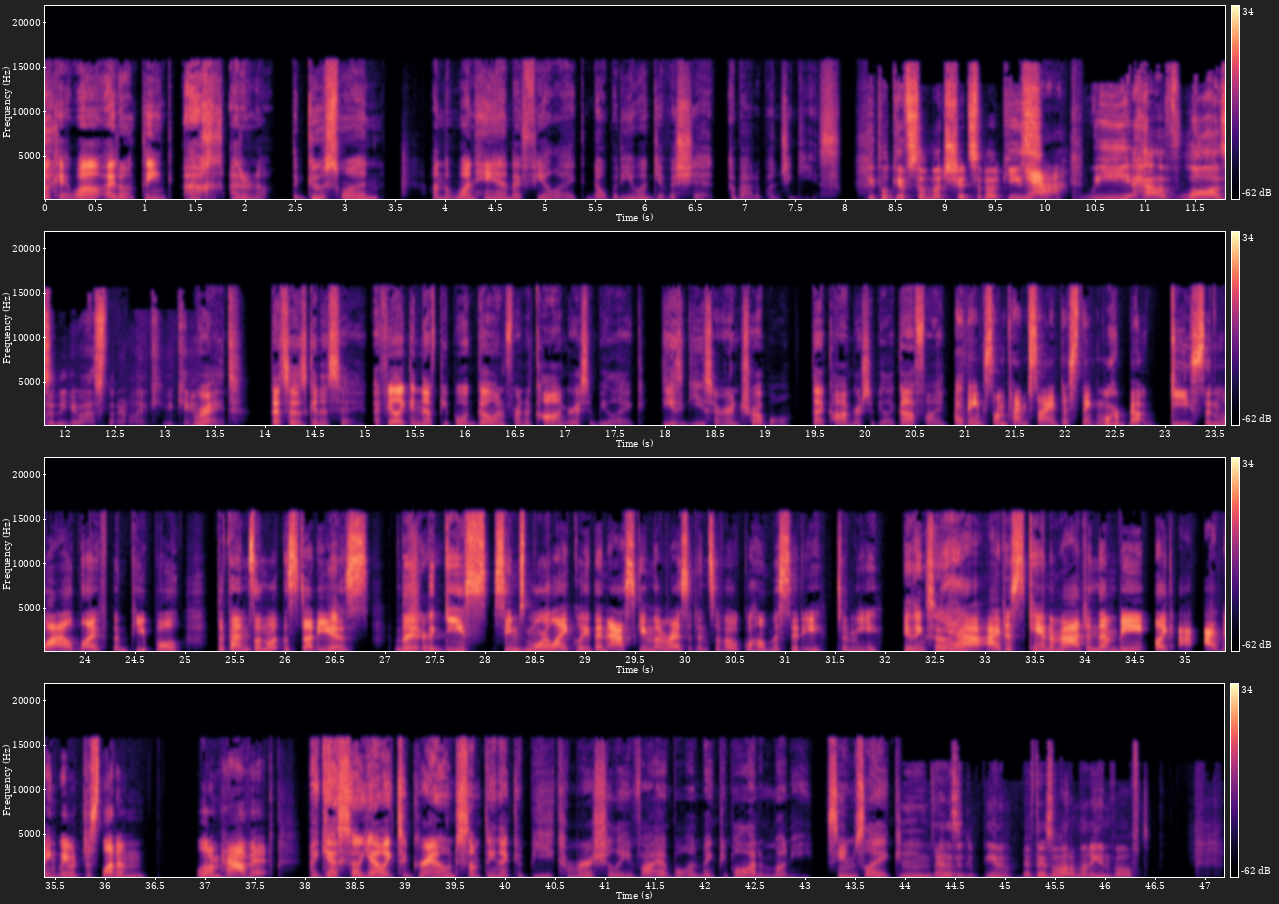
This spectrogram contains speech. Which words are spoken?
Okay, well, I don't think. Ugh, I don't know. The goose one. On the one hand, I feel like nobody would give a shit about a bunch of geese. People give so much shits about geese. Yeah. We have laws in the US that are like, you can't. Right. That's what I was gonna say. I feel like enough people would go in front of Congress and be like, "These geese are in trouble." That Congress would be like, "Oh, fine." I think sometimes scientists think more about geese and wildlife than people. Depends on what the study Yeah, is. The sure. the geese seems more likely than asking the residents of Oklahoma City to me. You think so? yeah, I just can't imagine them being like. I, I think they would just let them let them have it. I guess so. Yeah, like to ground something that could be commercially viable and make people a lot of money seems like Mm, that is a good, you know, if there's a lot of money involved,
